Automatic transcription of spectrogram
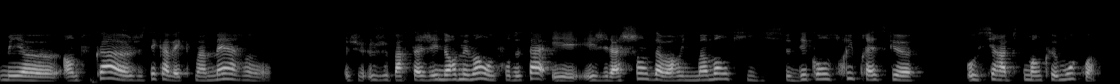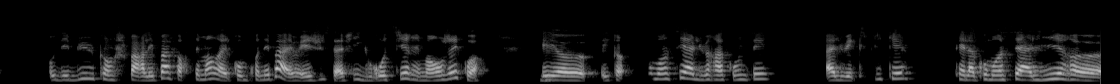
Mais euh, en tout cas, je sais qu'avec ma mère, je, je partage énormément autour de ça et, et j'ai la chance d'avoir une maman qui se déconstruit presque aussi rapidement que moi, quoi. Au début, quand je parlais pas, forcément, elle comprenait pas. Elle voyait juste sa fille grossir et manger, quoi. Et, euh, et quand j'ai commencé à lui raconter, à lui expliquer, qu'elle a commencé à lire, euh,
